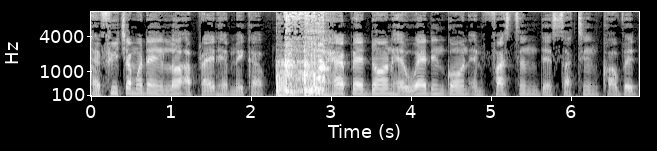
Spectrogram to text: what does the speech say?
Her future mother in law applied her makeup. Her helper donned her wedding gown and fastened the satin covered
